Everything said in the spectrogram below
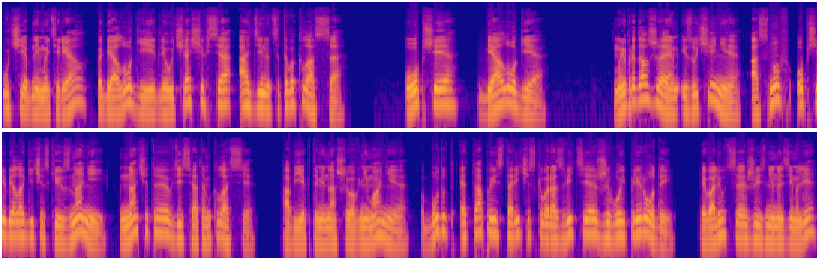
Учебный материал по биологии для учащихся 11 класса. Общая биология. Мы продолжаем изучение основ общебиологических знаний, начатое в 10 классе. Объектами нашего внимания будут этапы исторического развития живой природы, эволюция жизни на Земле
